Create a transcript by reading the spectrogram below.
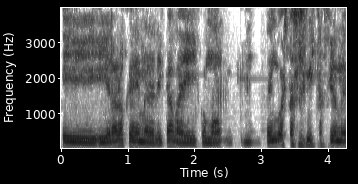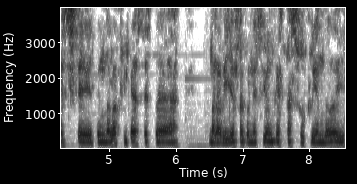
Y, y era lo que me dedicaba. Y como tengo estas limitaciones eh, tecnológicas, esta maravillosa conexión que estás sufriendo hoy,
